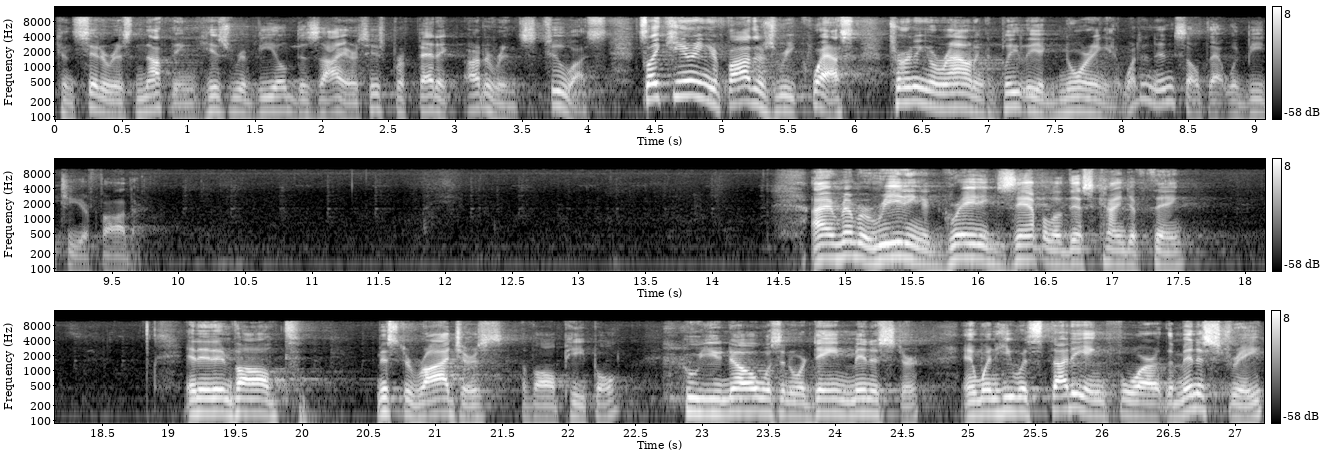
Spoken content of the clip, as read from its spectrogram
consider as nothing his revealed desires, his prophetic utterance to us. It's like hearing your father's request, turning around and completely ignoring it. What an insult that would be to your father. I remember reading a great example of this kind of thing and it involved Mr. Rogers, of all people, who you know was an ordained minister. And when he was studying for the ministry,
